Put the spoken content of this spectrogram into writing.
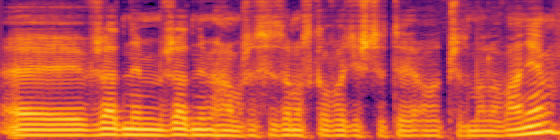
E, w żadnym, w żadnym, aha, muszę sobie zamaskować jeszcze te o, przed malowaniem.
